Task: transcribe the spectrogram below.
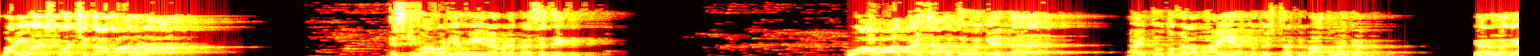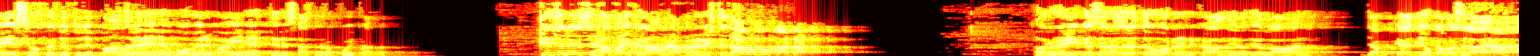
بھائیو، اس کو اچھی طرح باندھنا۔ اس کی ماں بڑی امیر ہے، بڑے پیسے دے گی۔ وہ آواز پہچانتے ہوئے کہتا ہے، بھائی، تو تو میرا بھائی ہے، تو تو اس طرح کی بات نہ کر۔ کہنے لگے، اس وقت جو تجھے باندھ رہے ہیں، وہ میرے بھائی ہیں، تیرے ساتھ میرا کوئی تعلق نہیں۔ کتنے صحابہ اکرام نے اپنے رشتہ داروں کو کاٹا۔ اور رہی کسر حضرت عمر نے نکال دی رضی اللہ عنہ۔ جب قیدیوں کا مسئلہ آیا،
